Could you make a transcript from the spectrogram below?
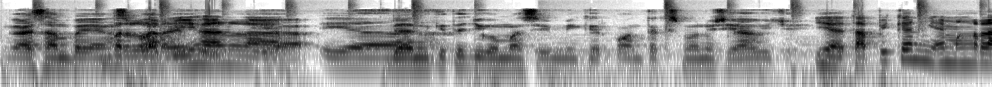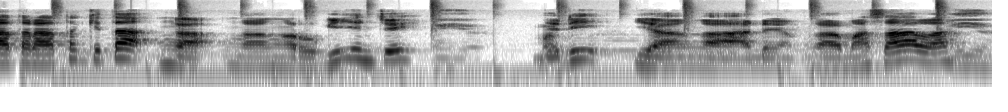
nggak sampai yang berlebihan itu. lah. Iya. Iya. dan kita juga masih mikir konteks manusiawi cuy ya tapi kan emang rata-rata kita nggak nggak ngerugiin cuy. iya Ma- Jadi ya nggak ada yang nggak masalah. iya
